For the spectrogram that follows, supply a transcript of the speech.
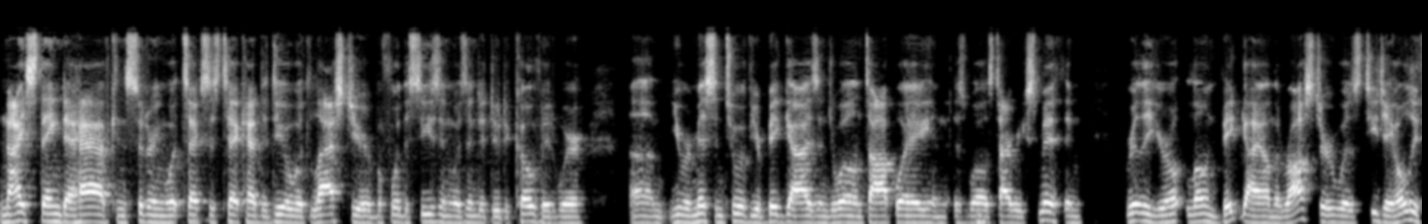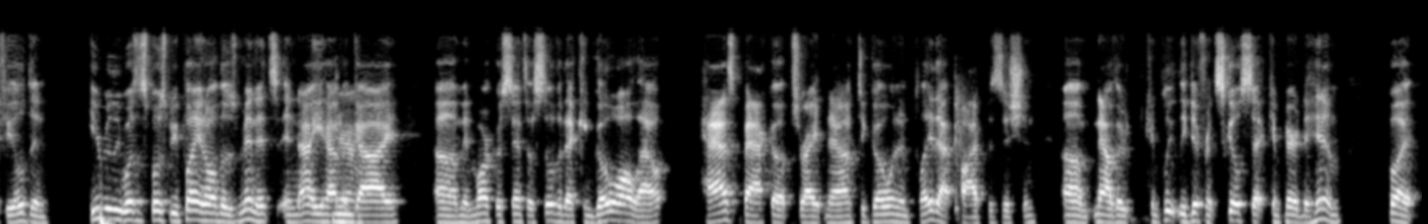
nice thing to have considering what Texas Tech had to deal with last year before the season was ended due to COVID, where um, you were missing two of your big guys in Joel Ntambwe, and as well as Tyreek Smith, and really your lone big guy on the roster was T.J. Holyfield, and he really wasn't supposed to be playing all those minutes, and now you have Yeah. a guy um, in Marco Santos Silva that can go all out, has backups right now to go in and play that five position. Um, now they're completely different skill set compared to him, but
